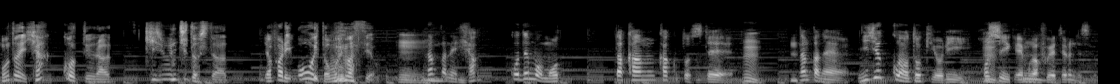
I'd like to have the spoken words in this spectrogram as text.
本当に100個っていうのは、基準値としては、やっぱり多いと思いますよ。うん。なんかね、100個でも持った感覚として、うんなんかね、20個の時より欲しいゲームが増えてるんですよ。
